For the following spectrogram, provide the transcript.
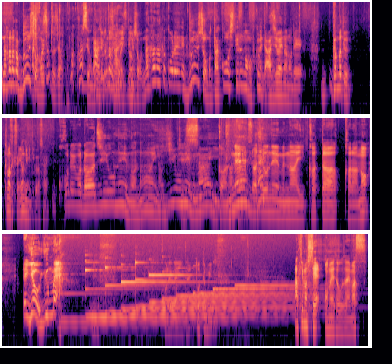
なかなか文章もあこれちょっとじゃあクラス読んでみましょう、なかなかこれね文章も蛇行してるのも含めて味わいなので頑張って熊崎さん読んでみてください。これはラジオネームはないラジオネームないか方ねですラジオネームない方からの「えよ夢!」こ明けましておめでとうございます。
